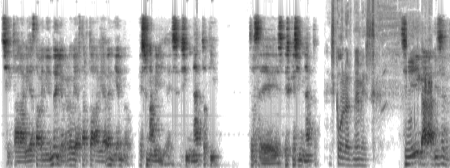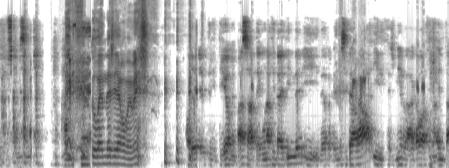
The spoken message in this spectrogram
Sí, toda la vida está vendiendo y yo creo que voy a estar toda la vida vendiendo. Es una habilidad, es, es innato, tío. Entonces, es que es innato. Es como los memes. Sí, claro, a ti se... Tú vendes y hago memes. Joder, tío, me pasa. Tengo una cita de Tinder y de repente se te va y dices, mierda, acabo de hacer una venta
